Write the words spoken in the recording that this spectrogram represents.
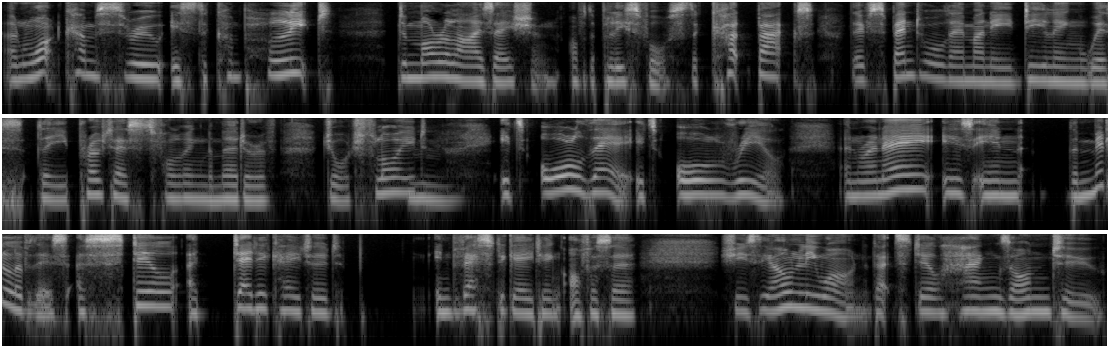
And what comes through is the complete demoralization of the police force, the cutbacks. They've spent all their money dealing with the protests following the murder of George Floyd. Mm. It's all there, it's all real. And Renee is in the middle of this as still a dedicated investigating officer. She's the only one that still hangs on to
